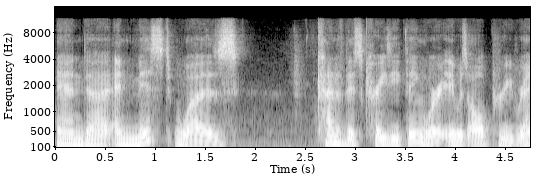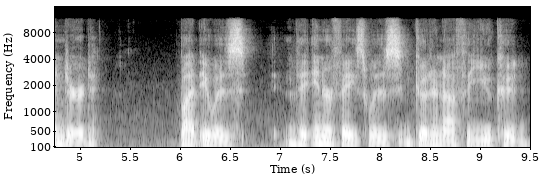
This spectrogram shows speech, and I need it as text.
And, uh, and Myst was kind of this crazy thing where it was all pre-rendered, but it was, the interface was good enough that you could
